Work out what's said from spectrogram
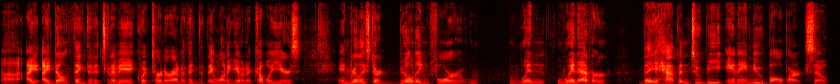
Uh, I, I don't think that it's going to be a quick turnaround. I think that they want to give it a couple years and really start building for when whenever they happen to be in a new ballpark. So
